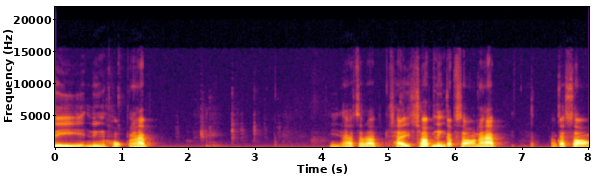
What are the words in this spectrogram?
สี่หนึ่งหกนะครับนี่นะครับสำหรับใช้ชอบหนึ่งกับสองนะครับ แล้วก็สอง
